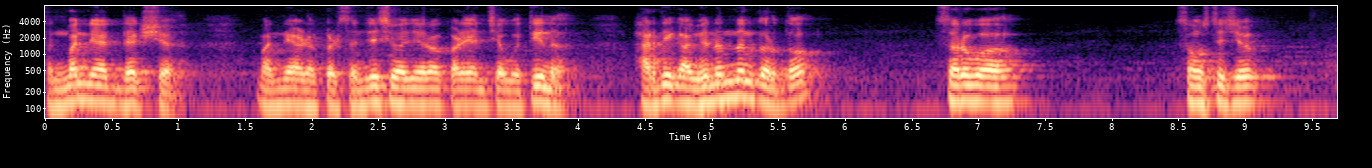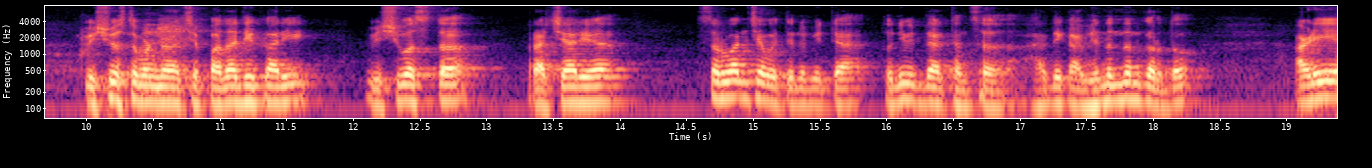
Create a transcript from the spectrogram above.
सन्मान्य अध्यक्ष मान्य डॉक्टर संजय शिवाजीराव काळे यांच्या वतीनं हार्दिक अभिनंदन करतो. सर्व संस्थेचे विश्वस्त मंडळाचे पदाधिकारी विश्वस्त प्राचार्य सर्वांच्या वतीनं मी त्या दोन्ही विद्यार्थ्यांचं हार्दिक अभिनंदन करतो. आणि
